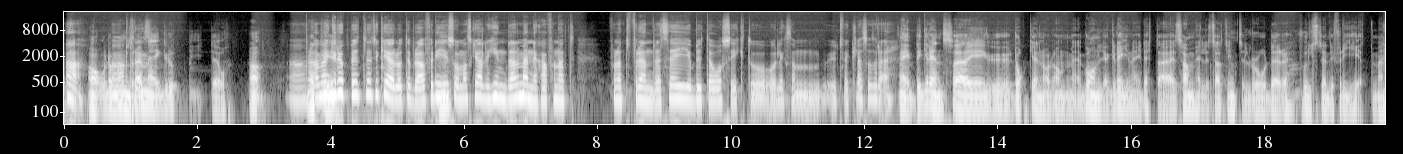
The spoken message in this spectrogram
Ja, Ja, och de andra är precis. med i gruppbyte. Och, ja. Ja men det- gruppbyte tycker jag låter bra för det är ju Mm. så, man ska ju aldrig hindra en människa från att, från att förändra sig och byta åsikt och, och liksom utvecklas och sådär. nej, begränsa är ju dock en av de vanliga grejerna i detta samhälle så att det inte råder fullständig frihet. Men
